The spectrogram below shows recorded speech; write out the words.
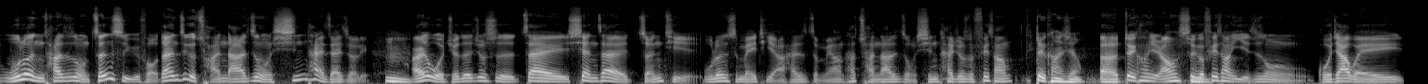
无论它这种真实与否，但是这个传达的这种心态在这里，嗯。而我觉得就是在现在整体，无论是媒体啊还是怎么样，它传达的这种心态就是非常对抗性，呃对抗性，然后是个嗯非常以这种国家为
